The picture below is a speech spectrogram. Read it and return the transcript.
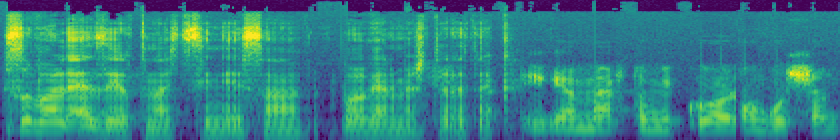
Szóval ezért nagy színész a polgármesteretek. Igen, mert amikor hangosan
